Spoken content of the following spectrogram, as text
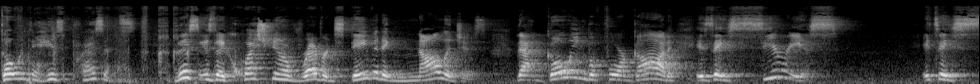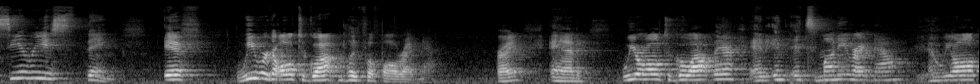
go into his presence? This is a question of reverence. David acknowledges that going before God is a serious, it's a serious thing. If we were all to go out and play football right now, right? And we are all to go out there and it's money right now. And we all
